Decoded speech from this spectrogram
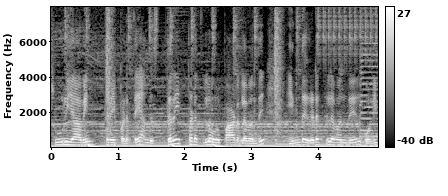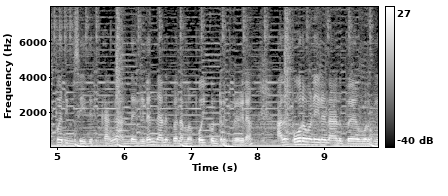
சூர்யாவின் திரைப்படத்தை அந்த திரைப்படத்தில் ஒரு பாடலை வந்து இந்த இடத்துல வந்து ஒளிப்பதிவு செய்திருக்காங்க. அந்த இடம் தான் இப்போ நம்ம போய்கொண்டிருக்கிற இடம். அதை போகிற வழியில் நான் இப்போ உங்களுக்கு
